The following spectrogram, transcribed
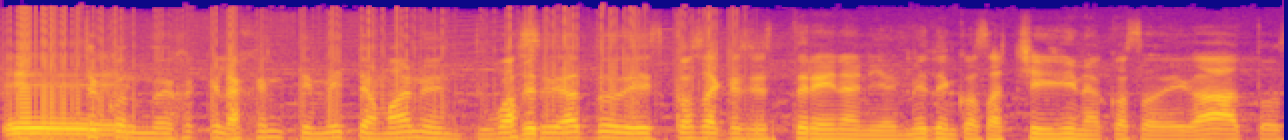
Esto Eh, es cuando dejas que la gente mete a mano en tu base de datos de cosas que se estrenan y meten cosas chinas, cosas de gatos,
